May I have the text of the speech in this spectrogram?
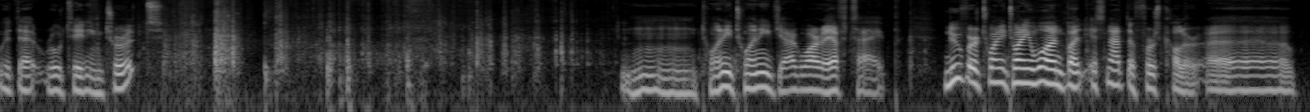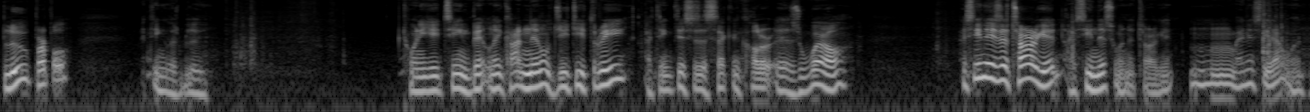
with that rotating turret. Mm, 2020 Jaguar F-Type. New for 2021, but it's not the first color. Uh, blue, purple? I think it was blue. 2018 Bentley Continental GT3. I think this is the second color as well. I seen these at Target. I've seen this one at Target. Mm, I didn't see that one.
